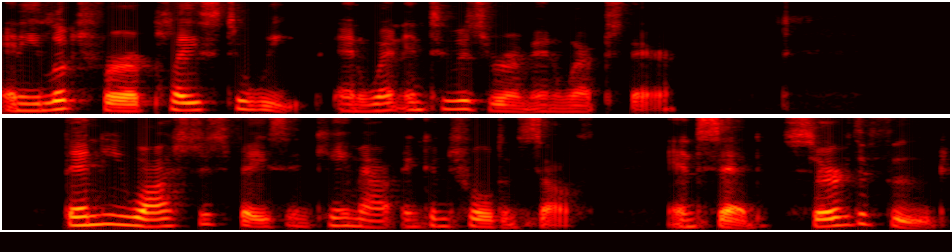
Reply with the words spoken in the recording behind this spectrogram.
and he looked for a place to weep, and went into his room and wept there. Then he washed his face and came out and controlled himself, and said, Serve the food.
